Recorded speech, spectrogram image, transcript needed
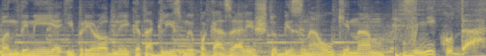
Пандемия и природные катаклизмы показали, что без науки нам в никуда.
